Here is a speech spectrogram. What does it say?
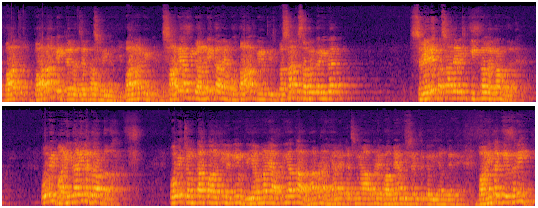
ਬਾਅਦ ਚ 12 ਘੰਟੇ ਲੱਚਰਤਾ ਸੁਣੀ ਜਾਂਦੀ ਹੈ। 12 ਘੰਟੇ। ਸਾਰਿਆਂ ਦੀ ਗੱਲ ਨਹੀਂ ਕਰ ਰਿਹਾ। ਬਹੁਤਾਤ ਗਿਣਤੀ ਚ ਬੱਸਾਂ 'ਚ ਸਫ਼ਰ ਕਰੀਦਾ ਸਵੇਰੇ ਬੱਸਾਂ ਦੇ ਵਿੱਚ ਕੀਰਤਨ ਲੱਗਾ ਹੁੰਦਾ ਹੈ। ਉਹ ਵੀ ਬਾਣੀ ਦਾ ਨਹੀਂ ਲੱਗਾ ਹੁੰਦਾ। ਉਹ ਵੀ ਚਮਕਾ ਪਾਲਕੀ ਲੱਗੀ ਹੁੰਦੀ ਹੈ ਉਹਨਾਂ ਨੇ ਆਪਣੀਆਂ ਧਾਰਨਾ ਬਣਾਈਆਂ ਨੇ, ਕੱਚੀਆਂ ਆਪਣੇ ਬਾਬਿਆਂ ਦੀ ਸਿਫਤ ਕਰੀ ਜਾਂਦੇ ਨੇ। ਬਾਣੀ ਤਾਂ ਕੀਰਤਨ ਨਹੀਂ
